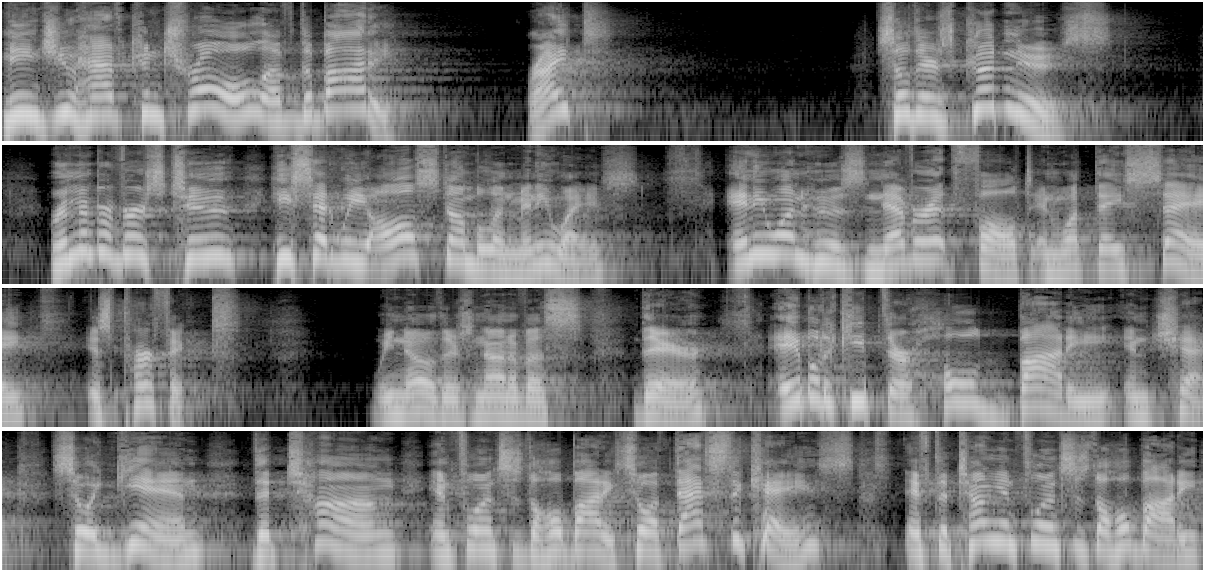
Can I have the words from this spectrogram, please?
means you have control of the body, right? So there's good news. Remember verse 2? He said, We all stumble in many ways. Anyone who is never at fault in what they say is perfect we know there's none of us there, able to keep their whole body in check. So again, the tongue influences the whole body. So if that's the case, if the tongue influences the whole body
